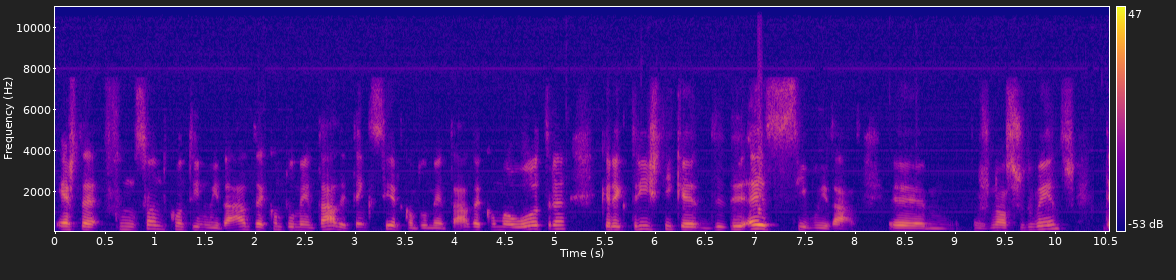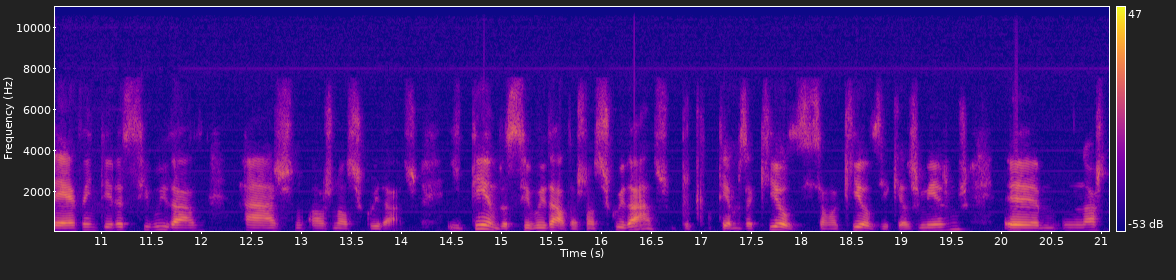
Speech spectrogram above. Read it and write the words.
esta função de continuidade é complementada e tem que ser complementada com uma outra característica de acessibilidade. Um, os nossos doentes devem ter acessibilidade às, aos nossos cuidados. E tendo acessibilidade aos nossos cuidados, porque temos aqueles, e são aqueles e aqueles mesmos, um, nós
